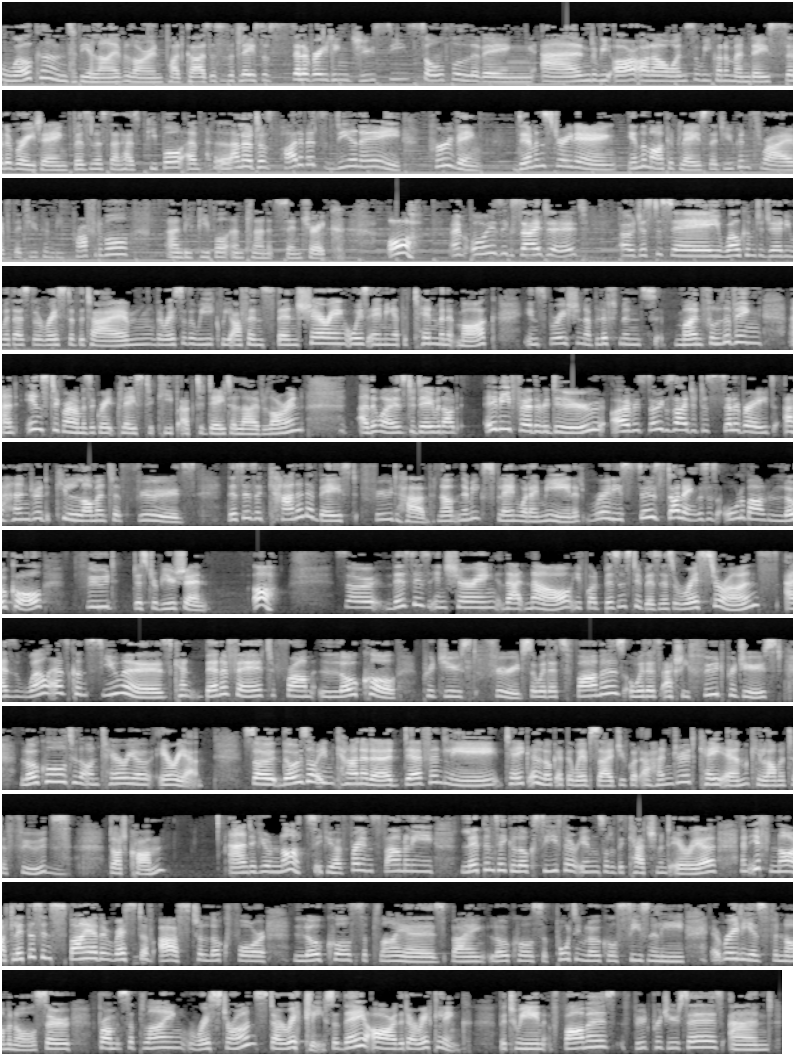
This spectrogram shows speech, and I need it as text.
Welcome to the Alive Lauren podcast. This is a place of celebrating juicy, soulful living. And we are on our once a week on a Monday celebrating business that has people and planet as part of its DNA, proving, demonstrating in the marketplace that you can thrive, that you can be profitable and be people and planet centric. Oh, I'm always excited Oh, just to say, welcome to Journey with us the rest of the time. The rest of the week, we often spend sharing, always aiming at the 10 minute mark. Inspiration, upliftment, mindful living, and Instagram is a great place to keep up to date alive, Lauren. Otherwise, today, without any further ado, I'm so excited to celebrate 100 kilometer foods. This is a Canada-based food hub. Now, let me explain what I mean. It really is so stunning. This is all about local food distribution. Oh, so this is ensuring that now you've got business to business restaurants as well as consumers can benefit from local produced food. So whether it's farmers or whether it's actually food produced local to the Ontario area. So those are in Canada. Definitely take a look at the website. You've got 100 km kilometer foods.com. And if you're not, if you have friends, family, let them take a look, see if they're in sort of the catchment area. And if not, let this inspire the rest of us to look for local suppliers, buying local, supporting local seasonally. It really is phenomenal. So from supplying restaurants directly. So they are the direct link between farmers, food producers, and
